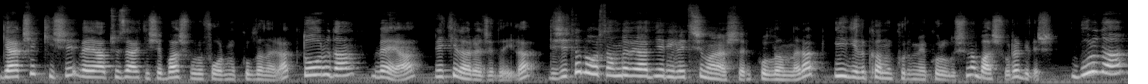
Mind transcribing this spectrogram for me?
gerçek kişi veya tüzel kişi başvuru formu kullanarak doğrudan veya vekil aracılığıyla dijital ortamda veya diğer iletişim araçları kullanılarak ilgili kamu kurum ve kuruluşuna başvurabilir. Burada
